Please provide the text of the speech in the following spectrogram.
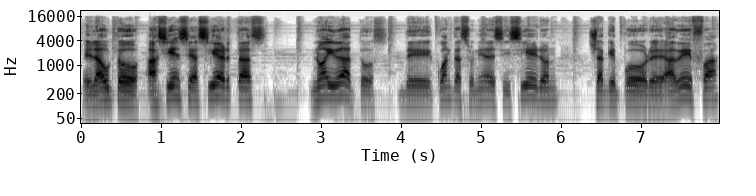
El auto a ciencias ciertas, no hay datos de cuántas unidades hicieron, ya que por eh, ADEFA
